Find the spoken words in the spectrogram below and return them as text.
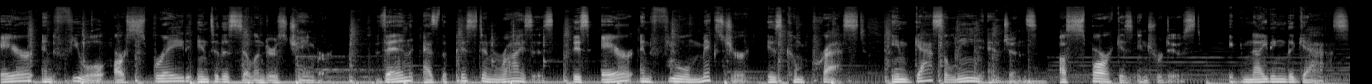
air and fuel are sprayed into the cylinder's chamber. Then, as the piston rises, this air and fuel mixture is compressed. In gasoline engines, a spark is introduced, igniting the gas.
